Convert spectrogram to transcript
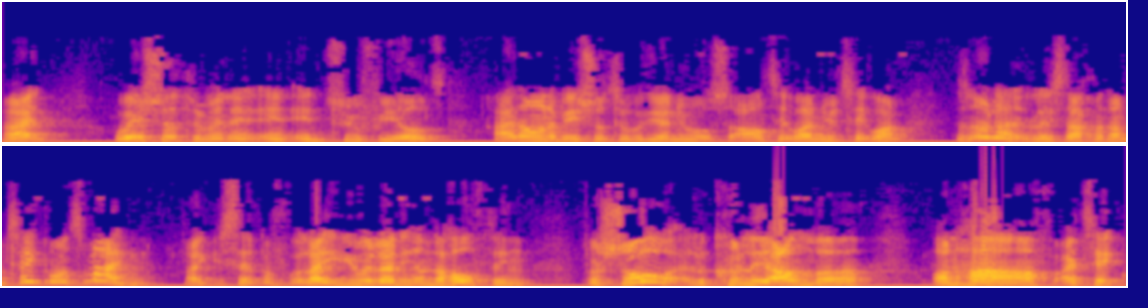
right? We're shutzim in, in, in two fields. I don't want to be shutzim with you anymore, so I'll take one, you take one. There's no lois achmid. I'm taking what's mine, like you said before. Like you were learning on the whole thing. For sure, kulli alma on half. I take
